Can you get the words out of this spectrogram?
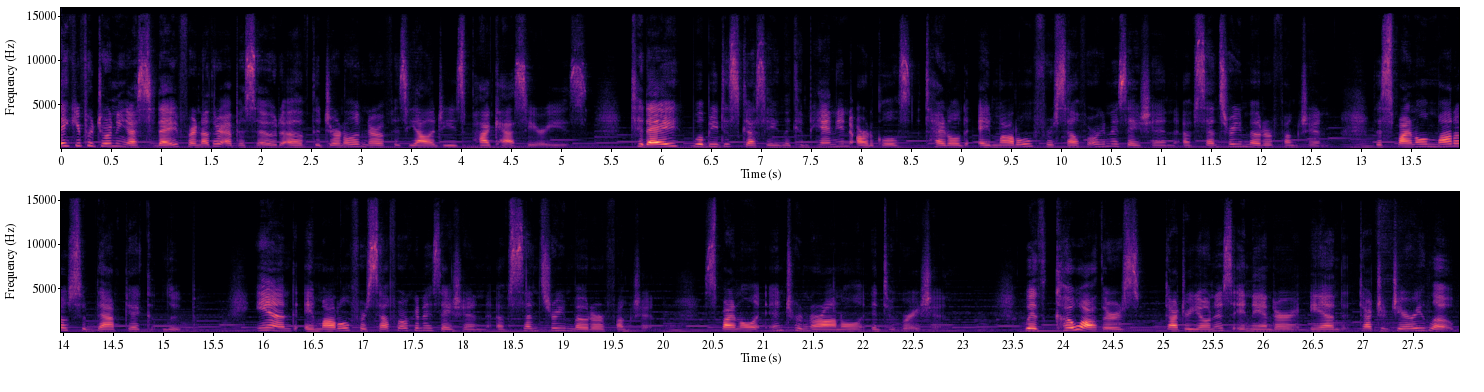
Thank you for joining us today for another episode of the Journal of Neurophysiology's podcast series. Today, we'll be discussing the companion articles titled A Model for Self Organization of Sensory Motor Function, the Spinal Monosynaptic Loop, and A Model for Self Organization of Sensory Motor Function, Spinal Interneuronal Integration, with co authors Dr. Jonas Enander and Dr. Jerry Loeb.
